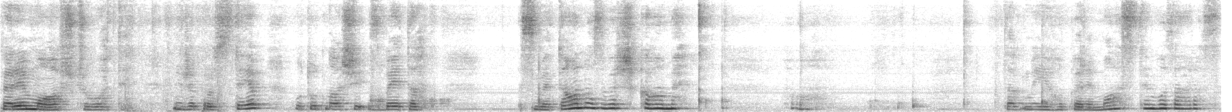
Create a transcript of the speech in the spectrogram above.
перемащувати. Він вже простив. Отут наша збита сметана з вершками. Так ми його перемастимо зараз.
